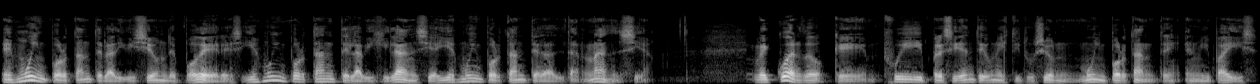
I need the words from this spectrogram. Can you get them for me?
es muy importante la división de poderes y es muy importante la vigilancia y es muy importante la alternancia. Recuerdo que fui presidente de una institución muy importante en mi país,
